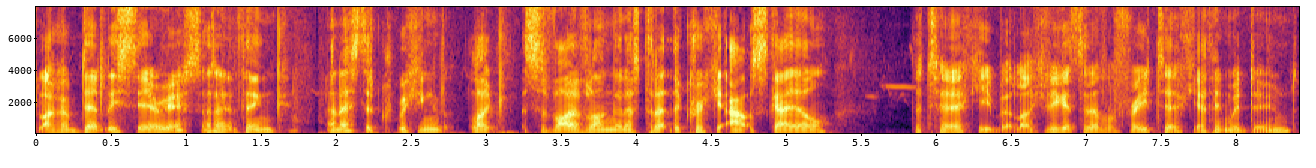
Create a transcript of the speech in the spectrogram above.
like I'm deadly serious. I don't think unless the we can like survive long enough to let the cricket outscale the turkey, but like if you get to level three turkey, I think we're doomed.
